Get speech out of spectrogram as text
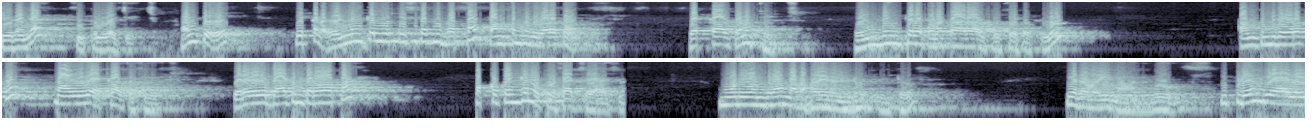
ఈ విధంగా సింపుల్గా చేయొచ్చు. అంటే ఇక్కడ రెండింకలు చేసేటప్పుడు మొత్తం పంతొమ్మిది వరకు ఎక్కాలతో చేయొచ్చు. రెండింకెల గుణకారాలు చేసేటప్పుడు పంతొమ్మిది వరకు మామూలుగా ఎక్కాల్సి చేయొచ్చు ఇరవై దాటిన తర్వాత ఒక్కొక్క అంకెను ఒక్కోసారి చేయాల్సి మూడు వందల నలభై రెండు ఇంటూ ఇరవై నాలుగు. ఇప్పుడు ఏం చేయాలి?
